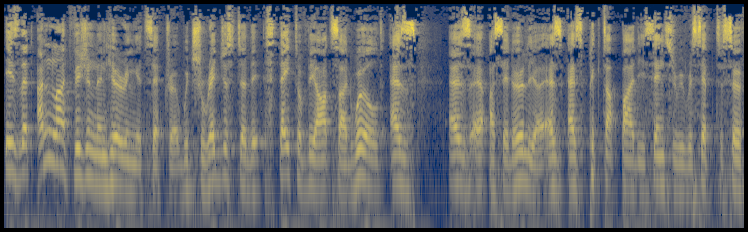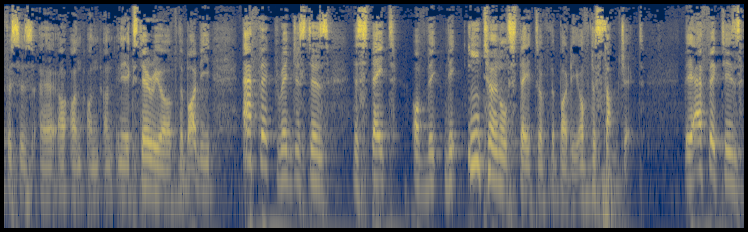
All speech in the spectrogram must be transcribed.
is that unlike vision and hearing, etc., which register the state of the outside world as as uh, I said earlier, as, as picked up by the sensory receptor surfaces uh, on, on, on the exterior of the body, affect registers the state of the, the internal state of the body, of the subject. The affect is,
